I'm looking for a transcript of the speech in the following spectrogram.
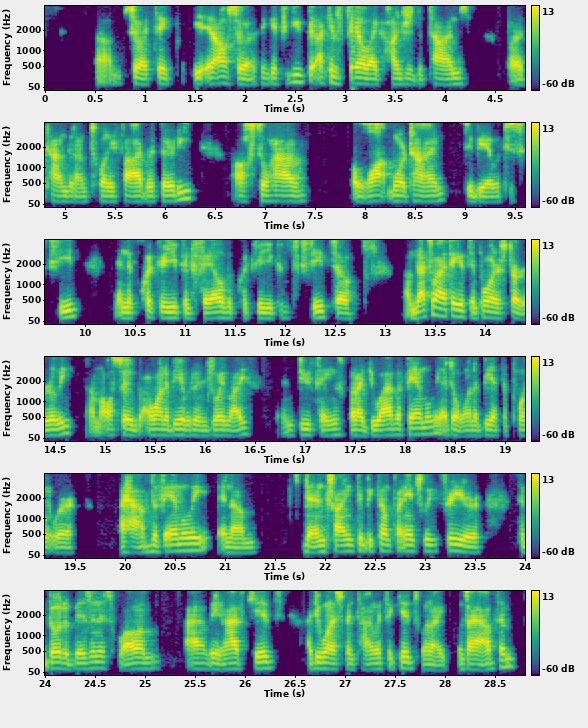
Um, so I think, also I think if you, I can fail like hundreds of times by the time that I'm 25 or 30, I'll still have a lot more time to be able to succeed. And the quicker you can fail, the quicker you can succeed. So um, that's why I think it's important to start early. Um, also, I want to be able to enjoy life and do things when I do have a family. I don't want to be at the point where I have the family and I'm then trying to become financially free or to build a business while I'm I you know, I have kids. I do want to spend time with the kids when I once I have them.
